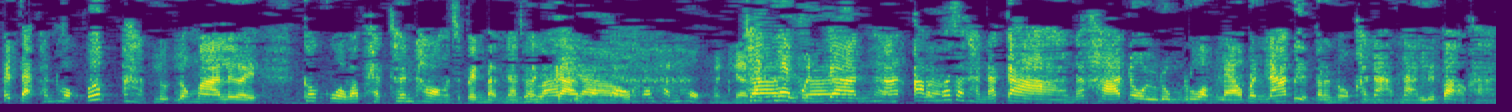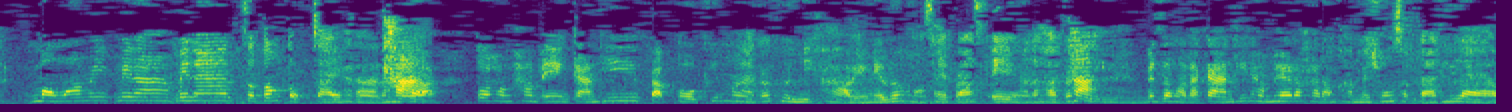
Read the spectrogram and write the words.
ไปแตะพันหกปุ๊บอะหลุดลงมาเลย ก็กลัวว่าแพทเทิร์นทองจะเป็นแบบนั้นเหมือนกัน จะลากยาว ก็พันหกเหมือนกันพันหกเหมือนกันใช่นะเอาเป็นว่าสถานการณ์นะคะ โดยรวมๆแล้วมันน่าตื่นตระหนกขนาดนั้นหรือเปล่าคะ มองว่าไม่ไม่น่าไม่น่าจะต้องตกใจขนาดนั้นค่ะ เพราะว่า ตัวทองคำเองการที่ปรับตัวขึ้นมาก็คือมีข่าวอย่างในเรื่องของไซปรัสเองอะนะคะก็คือค่ะเป็นสถานการณ์ที่ทำให้ราคาทองคำในช่วงสัปดาห์ที่แล้ว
